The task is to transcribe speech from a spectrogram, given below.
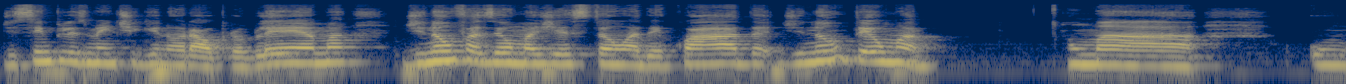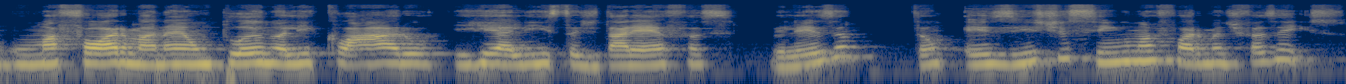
de simplesmente ignorar o problema, de não fazer uma gestão adequada, de não ter uma uma uma forma, né, um plano ali claro e realista de tarefas, beleza? Então existe sim uma forma de fazer isso.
